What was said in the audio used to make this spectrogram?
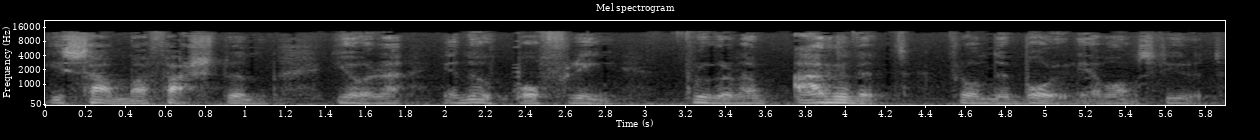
i samma farstun göra en uppoffring på grund av arvet från det borgerliga vanstyret.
